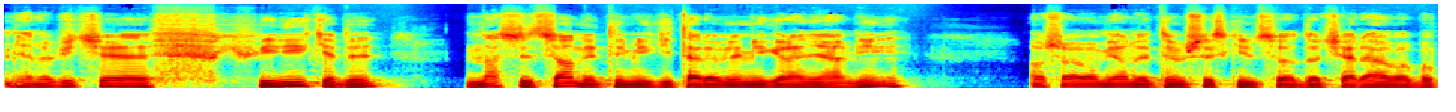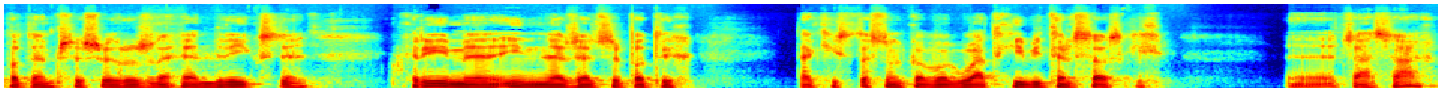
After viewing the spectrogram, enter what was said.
Mianowicie w chwili, kiedy nasycony tymi gitarowymi graniami, oszałomiony tym wszystkim, co docierało, bo potem przyszły różne Hendrixy, Creamy, inne rzeczy po tych takich stosunkowo gładkich, beatlesowskich e, czasach.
